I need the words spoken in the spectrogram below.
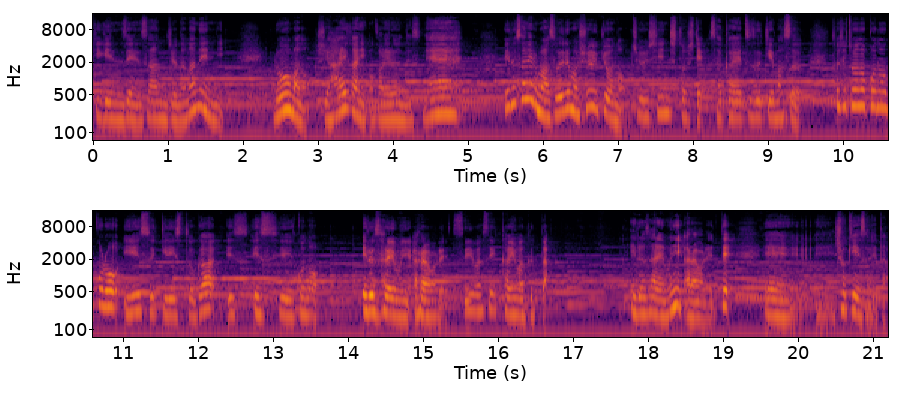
紀元前37年にローマの支配下に置かれるんですね。エルサレムはそれでも宗教の中心地として栄え続けます。そしてちょうどこの頃イエス・キリストがこのエルサレムに現れすいません噛みまくった。エルサレムに現れて、えー、処刑された、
